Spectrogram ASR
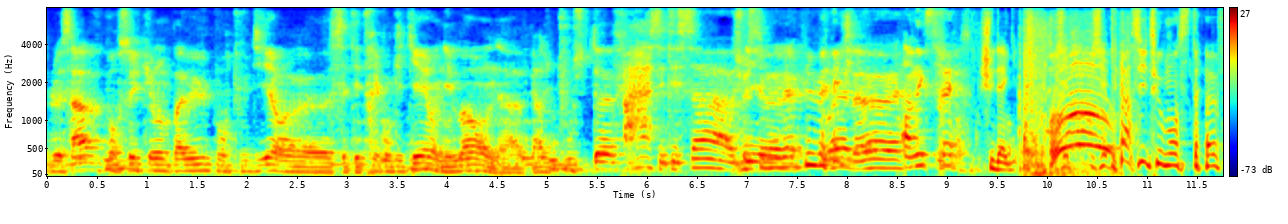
le savent. Pour ceux qui l'ont pas vu, pour tout dire, euh, c'était très compliqué. On est mort, on a perdu tout le stuff. Ah, c'était ça Je me souviens euh, même plus, mec. Ouais, bah ouais, ouais. Un extrait. Je suis deg. J'ai- J'ai perdu tout mon stuff.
